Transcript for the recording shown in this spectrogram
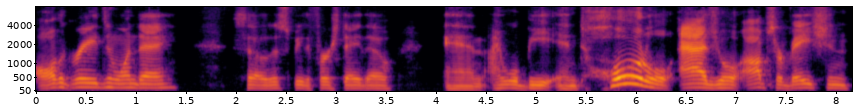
all the grades in one day. So this will be the first day though. And I will be in total agile observation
